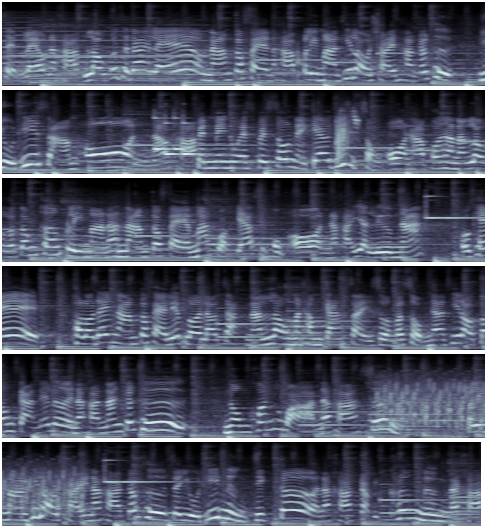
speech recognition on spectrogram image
เสร็จแล้วนะคะ เราก็จะได้แล้วน้ำกาแฟนะคะ ปริมาณที่เราใช้นะคะก็คืออยู่ที่ 3 ออนนะคะ เป็นเมนูเอสเปรสโซ่ในแก้ว 22 ออนนะคะเพราะฉะนั้นเราก็ต้องเพิ่มปริมาณน้ำกาแฟมากกว่าแก้ว 16 ออนนะคะ อย่าลืมนะ โอเค พอเราได้น้ำกาแฟเรียบร้อยแล้วจากนั้นเรามาทำการใส่ส่วนผสมนะที่เราต้องการได้เลยนะคะ นั่นก็คือนมข้นหวานนะคะ ซึ่งปริมาณที่เราใช้นะคะก็คือจะอยู่ที่ 1 จิกเกอร์นะคะ กับอีกครึ่งหนึ่งนะคะ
